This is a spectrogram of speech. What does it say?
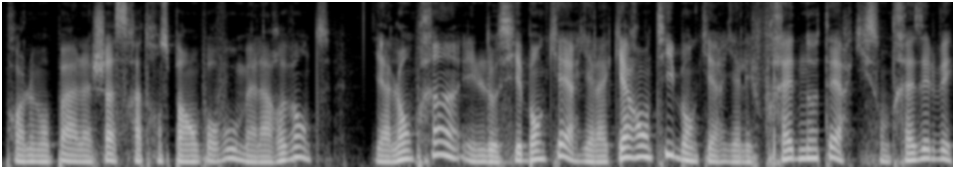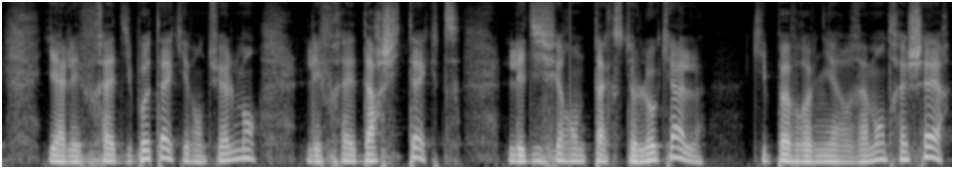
probablement pas à l'achat, sera transparent pour vous, mais à la revente. Il y a l'emprunt et le dossier bancaire, il y a la garantie bancaire, il y a les frais de notaire qui sont très élevés, il y a les frais d'hypothèque éventuellement, les frais d'architecte, les différentes taxes locales qui peuvent revenir vraiment très cher,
